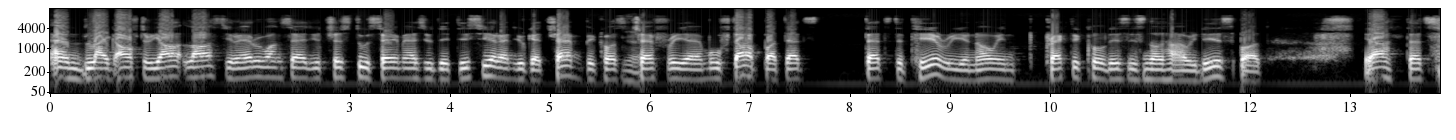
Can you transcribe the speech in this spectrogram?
and like after last year, everyone said you just do same as you did this year and you get champ because yeah. Jeffrey uh, moved up. But that's that's the theory, you know. In practical, this is not how it is. But yeah, that's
